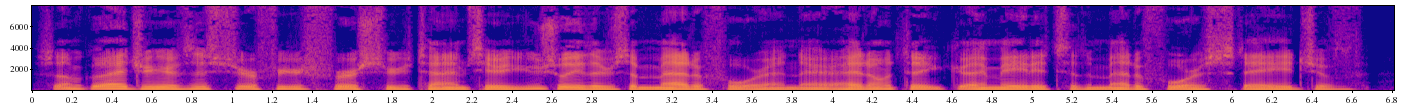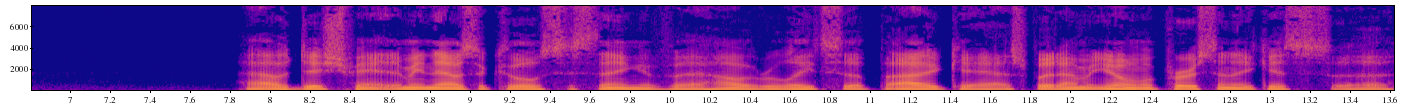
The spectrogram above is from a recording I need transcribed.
So I'm glad you're here. If this is your first few times here, usually there's a metaphor in there. I don't think I made it to the metaphor stage of how dishpan. I mean, that was the closest thing of uh, how it relates to the podcast. But I'm, you know, I'm a person that gets uh,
